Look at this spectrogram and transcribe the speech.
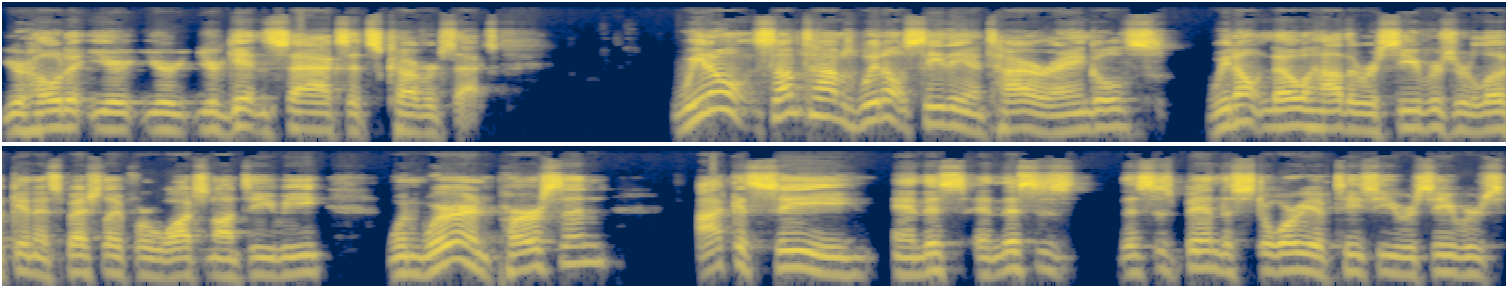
You're holding you're you're you're getting sacks. It's covered sacks. We don't sometimes we don't see the entire angles. We don't know how the receivers are looking, especially if we're watching on TV. When we're in person, I could see, and this and this is this has been the story of TCU receivers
